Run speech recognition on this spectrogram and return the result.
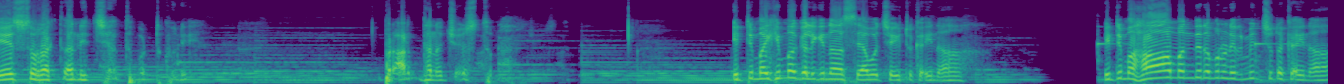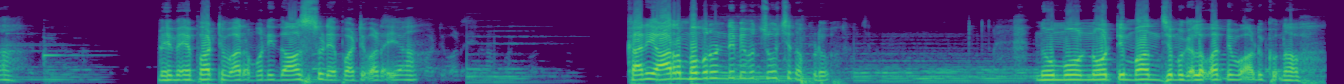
ఏసు రక్తాన్ని చేత పట్టుకుని ప్రార్థన చేస్తున్నా. ఇటు మహిమ కలిగిన సేవ చేయుటకైనా ఇటు మహామందిరమును నిర్మించుటకైనా మేమేపాటి వారము నీ దాసుడే పాటి వాడయ్యా కానీ ఆరంభము నుండి మేము చూచినప్పుడు నువ్వు నోటి మాంద్యము గలవాన్ని వాడుకున్నావు.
